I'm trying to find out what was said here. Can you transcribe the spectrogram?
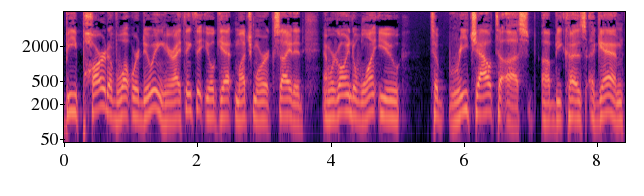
be part of what we're doing here, I think that you'll get much more excited. And we're going to want you to reach out to us uh, because, again,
